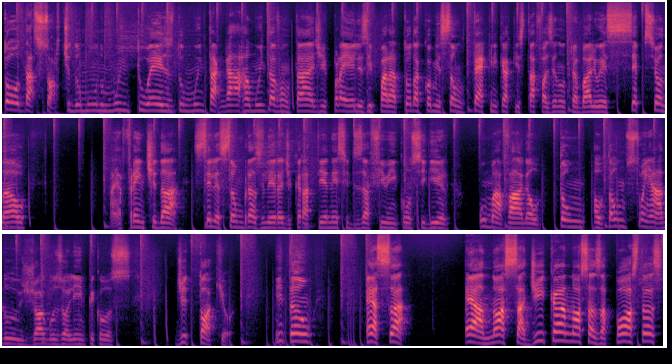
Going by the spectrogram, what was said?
toda a sorte do mundo, muito êxito, muita garra, muita vontade para eles e para toda a comissão técnica que está fazendo um trabalho excepcional à frente da seleção brasileira de karatê nesse desafio em conseguir uma vaga ao tão, ao tão sonhado Jogos Olímpicos de Tóquio. Então, essa é a nossa dica, nossas apostas.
